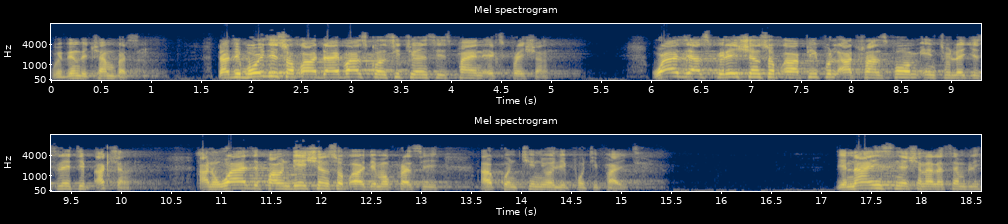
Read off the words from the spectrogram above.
within the chambers, that the voices of our diverse constituencies find expression, while the aspirations of our people are transformed into legislative action, and while the foundations of our democracy are continually fortified. The Ninth National Assembly,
